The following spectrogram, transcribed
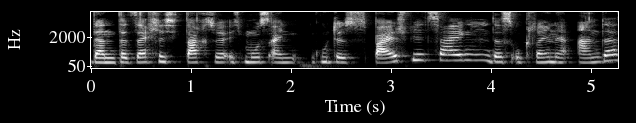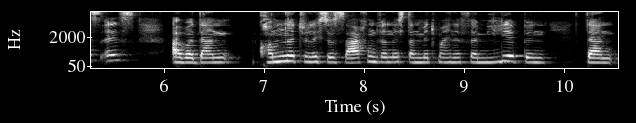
dann tatsächlich dachte, ich muss ein gutes Beispiel zeigen, dass Ukraine anders ist. Aber dann kommen natürlich so Sachen, wenn ich dann mit meiner Familie bin, dann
